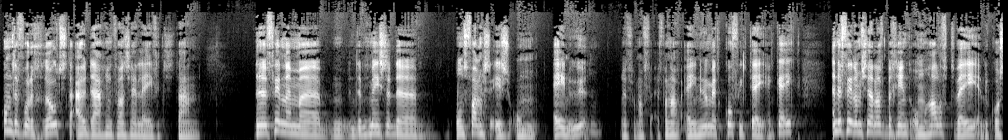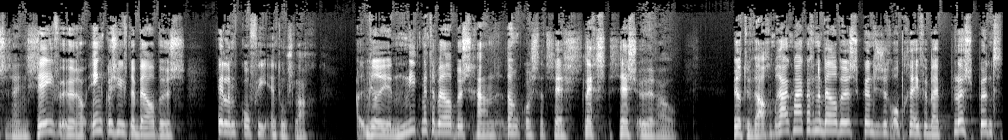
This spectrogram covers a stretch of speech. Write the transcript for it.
komt er voor de grootste uitdaging van zijn leven te staan. De film, eh, de, de ontvangst is om 1 uur. Vanaf, vanaf 1 uur met koffie, thee en cake. En de film zelf begint om half 2 en de kosten zijn 7 euro... inclusief de belbus, film, koffie en toeslag. Wil je niet met de belbus gaan, dan kost het slechts 6 euro. Wilt u wel gebruik maken van de belbus... kunt u zich opgeven bij, pluspunt,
